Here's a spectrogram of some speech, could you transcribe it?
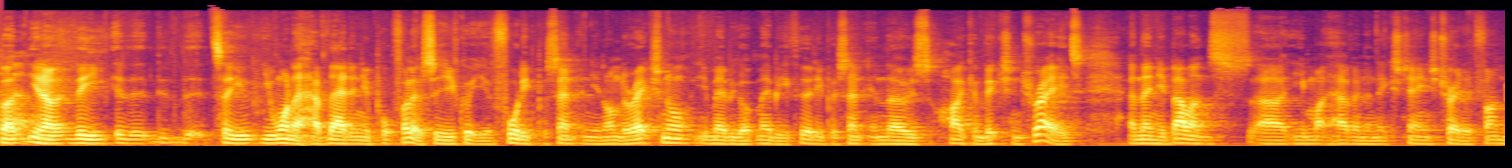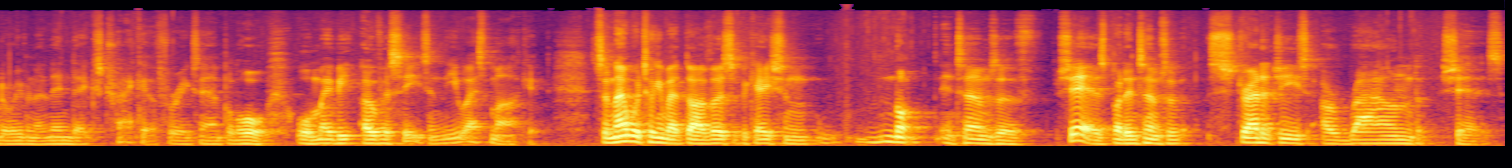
but you know, the, the, the so you, you want to have that in your portfolio. So you've got your 40% in your non-directional. You maybe got maybe 30% in those high conviction trades, and then your balance uh, you might have in an exchange traded fund or even an index tracker, for example, or or maybe overseas in the US market. So now we're talking about diversification, not in terms of shares, but in terms of strategies around shares.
